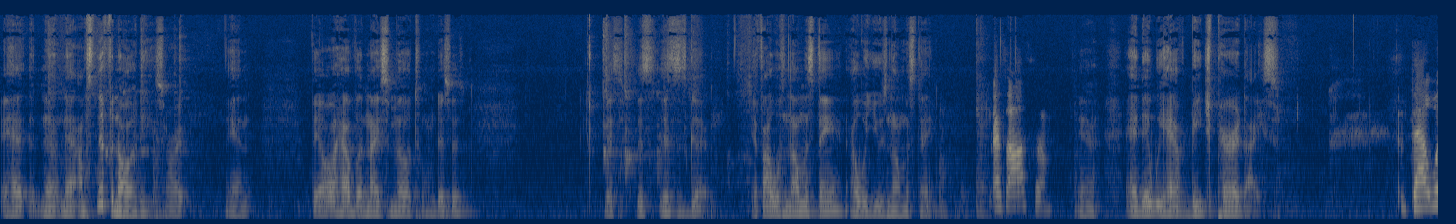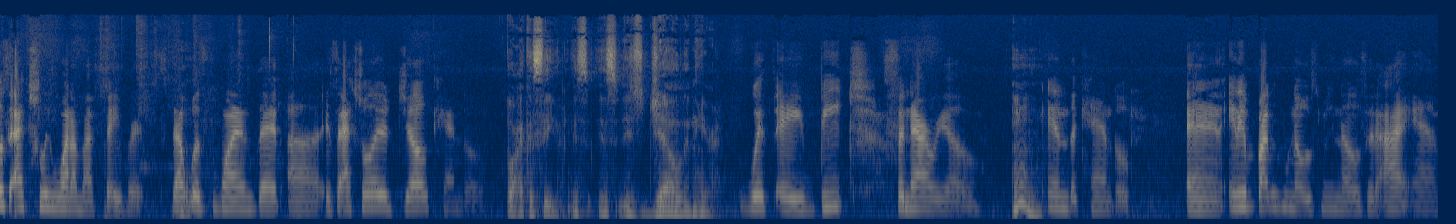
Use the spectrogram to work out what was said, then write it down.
It had, now, now I'm sniffing all of these, right? And they all have a nice smell to them. This is this this this is good. If I was Namaste, I would use Namaste. That's awesome. Yeah. And then we have Beach Paradise. That was actually one of my favorites. That was one that uh, is actually a gel candle Oh, I can see it's it's, it's gel in here. with a beach scenario Mm. in the candle. And anybody who knows me knows that I am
